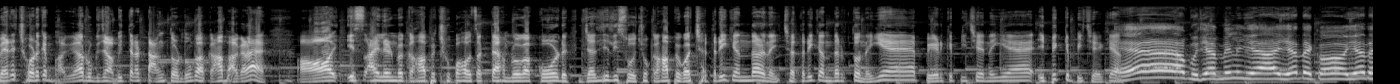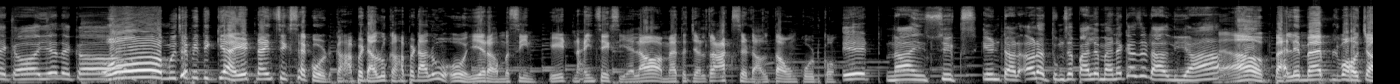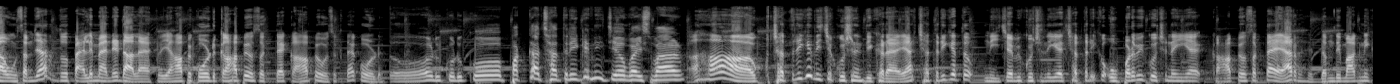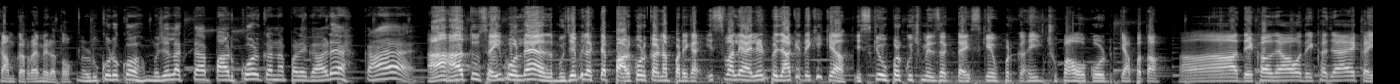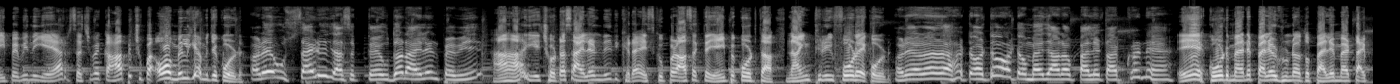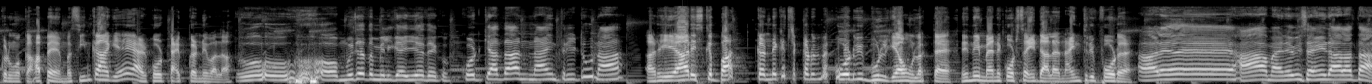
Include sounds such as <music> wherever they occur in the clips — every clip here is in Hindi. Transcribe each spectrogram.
मेरे छोड़ के भागेगा रुक जा अभी तेरा टांग तोड़ दूँगा। कहाँ भाग रहा है? और इस आइलैंड में कहाँ पे छुपा हो सकता है हम लोग का कोड जल्दी जल्दी सोचो कहाँ पे होगा? छतरी के अंदर? नहीं छतरी के अंदर तो नहीं है। पेड़ के पीछे नहीं है। इपिक के पीछे क्या? ए, मुझे मिल गया। ये देखो ये देखो ये देखो। ओ मुझे भी दिख गया एट नाइन सिक्स है कोड कहाँ पे डालू कहाँ पे डालू? ओ ये रहा मशीन एट नाइन सिक्स ये ला मैं तो जल्द आग से डालता हूँ कोड को। एट नाइन सिक्स इंटर अरे तुमसे पहले मैंने कैसे डाल दिया? आ, पहले मैं पहुँचा हूँ समझा? तो पहले मैंने डाला है। तो यहाँ पे कोड कहाँ पे हो सकता है कहाँ पे हो सकता है कोड तो रुको रुको पक्का छतरी के नीचे होगा इस बार। हाँ छतरी के नीचे कुछ नहीं दिख रहा है यार छतरी के तो नीचे भी कुछ नहीं है छतरी के ऊपर भी कुछ नहीं है। कहाँ पे हो सकता है यार? एकदम दिमाग नहीं काम कर रहा है मेरा तो। रुको रुको मुझे लगता है पार्कोर करना पड़ेगा। अरे कहाँ है? हाँ हाँ तू सही बोल रहा है। मुझे भी लगता है पार्कोर करना पड़ेगा। इस वाले आइलैंड पे जाके देखिए क्या। इसके ऊपर कुछ मिल सकता है। इसके ऊपर कहीं छुपा हो कोड क्या पता। हाँ देखा जाओ देखा जाए। कहीं पे भी नहीं है यार। सच में कहाँ पे छुपा? ओ मिल गया मुझे कोड अरे उस साइड भी जा सकते हैं उधर आइलैंड पे भी। हाँ हाँ ये छोटा सा आइलैंड नहीं दिख रहा है। इसके ऊपर आ सकते हैं। यहीं पे कोड था। नाइन थ्री फोर है कोड अरे अरे हटो हटो हटो। मैं जा रहा हूँ। पहले टाइप करने ए कोड मैंने पहले ढूंढा तो पहले मैं टाइप करूँगा। कहाँ पे है? मशीन कहाँ गया है यार कोड टाइप करने वाला? ओह मुझे तो मिल गया। ये देखो कोड क्या था? नाइन थ्री टू ना? अरे यार इसके बात करने के चक्कर में मैं कोड भी भूल गया हूँ लगता है। नहीं नहीं मैंने कोड सही डाला नाइन थ्री फोर है। अरे हाँ मैंने भी सही डाला था।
